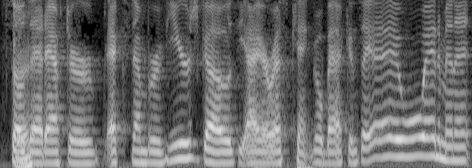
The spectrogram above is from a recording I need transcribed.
So Okay. that after X number of years goes, the IRS can't go back and say, "Hey, wait a minute,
